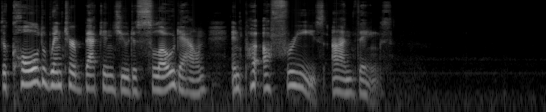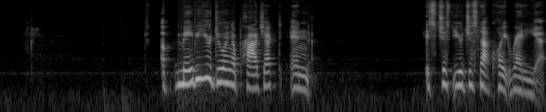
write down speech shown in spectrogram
The cold winter beckons you to slow down and put a freeze on things. A, maybe you're doing a project and it's just you're just not quite ready yet.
